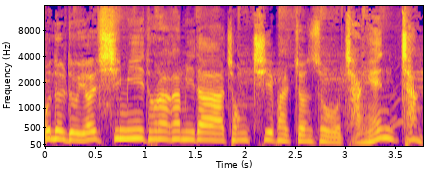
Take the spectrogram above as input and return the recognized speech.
오늘도 열심히 돌아갑니다. 정치발전소 장앤창.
